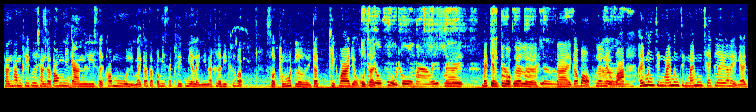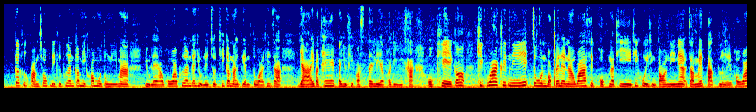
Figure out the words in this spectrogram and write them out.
ฉันทำคลิปคือฉันจะต้องมีการรีเสิร์ชข้อมูล หรือไม่ก็จะต้องมีสคริปต์มีอะไรอย่างนี้นะคืออันนี้คือแบบสดทั้งหมดเลย ก็คิดว่าเดี๋ยวคนี่งจะจะยกหูโทรมาไม่ไม่ใช่ ได้ไม่เตรียมตัวเพื่อนเลยเลยใช่ก็บอกเพื่อนเลยเออว่าเฮ้ยมึงจริงไหมมึงจริงไหมมึงเช็คเลยอะไรอย่างเงี้ยก็คือความโชคดีคือเพื่อนก็มีข้อมูลตรงนี้มาอยู่แล้ว เพราะว่าเพื่อนก็อยู่ในจุดที่กำลังเตรียมตัวที่จะย้ายประเทศไปอยู่ที่ออสเตรเลียพอดีค่ะ โอเค ก็คิดว่าคลิปนี้จูนบอกได้เลยนะว่า 16 นาทีที่คุยถึงตอนนี้เนี่ยจะไม่ตัดเลย เพราะว่า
